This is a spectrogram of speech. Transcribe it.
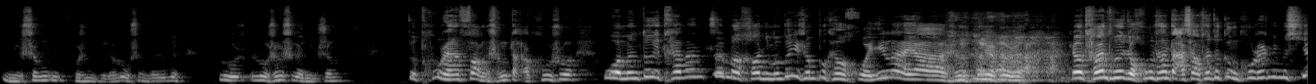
女生，不是女的陆生，就是一个陆陆生是个女生，就突然放声大哭说：“我们对台湾这么好，你们为什么不肯回来呀？”什 么是不是？然后台湾同学就哄堂大笑，他就更哭了：“你们笑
